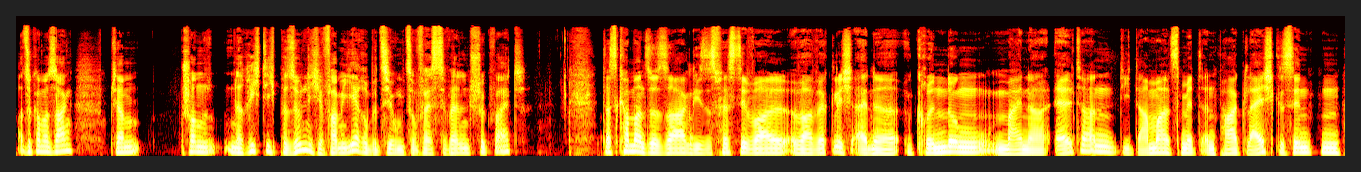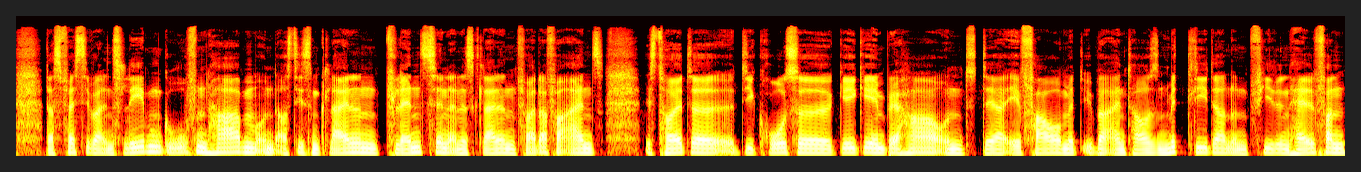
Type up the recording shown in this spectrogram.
Also kann man sagen, Sie haben schon eine richtig persönliche, familiäre Beziehung zum Festival ein Stück weit. Das kann man so sagen. Dieses Festival war wirklich eine Gründung meiner Eltern, die damals mit ein paar Gleichgesinnten das Festival ins Leben gerufen haben. Und aus diesem kleinen Pflänzchen eines kleinen Fördervereins ist heute die große GmbH und der EV mit über 1000 Mitgliedern und vielen Helfern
